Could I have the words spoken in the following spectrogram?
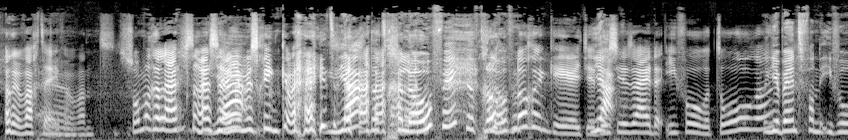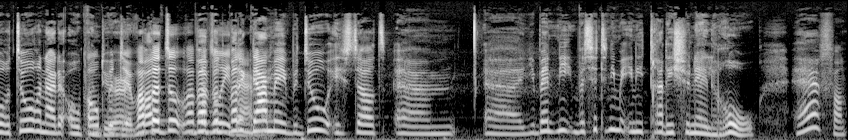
Oké, okay, wacht uh, even, want sommige luisteraars ja, zijn je misschien kwijt. Ja, dat geloof ik. Dat geloof nog, ik. nog een keertje. Ja. Dus je zei de ivoren toren. Je bent van de ivoren toren naar de open, open deur. deur. Wat, wat, bedoel, wat, wat, bedoel je wat ik daarmee bedoel is dat um, uh, je bent niet, we zitten niet meer in die traditionele rol. Hè, van,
